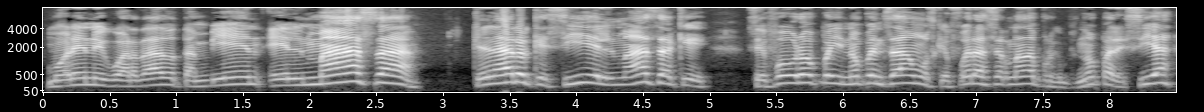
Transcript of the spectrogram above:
Moreno y Guardado también. El Maza, claro que sí, el Maza que se fue a Europa y no pensábamos que fuera a hacer nada porque pues, no parecía.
